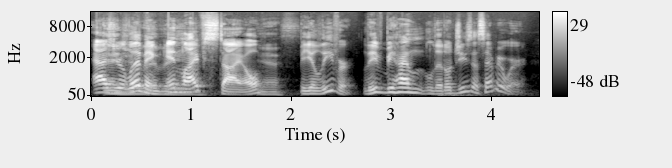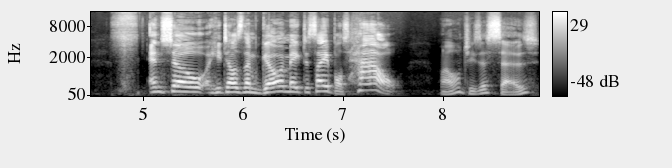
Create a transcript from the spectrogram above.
as, As you're you're living, in lifestyle, Yes. be a leaver. Leave behind little Jesus everywhere. And so he tells them, go and make disciples. How? Well, Jesus says,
